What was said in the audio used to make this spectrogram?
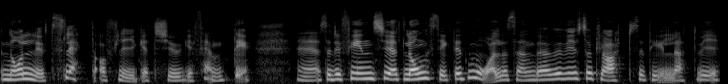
nollutsläpp av flyget 2050. Eh, så det finns ju ett långsiktigt mål och sen behöver vi ju såklart se till att vi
